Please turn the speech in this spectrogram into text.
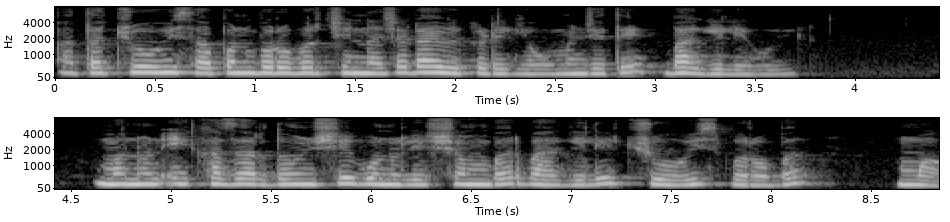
आता चोवीस आपण बरोबर चिन्हाच्या डावीकडे घेऊ म्हणजे ते भागिले होईल. म्हणून एक हजार दोनशे गुणुले शंभर भागिले चोवीस बरोबर म.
